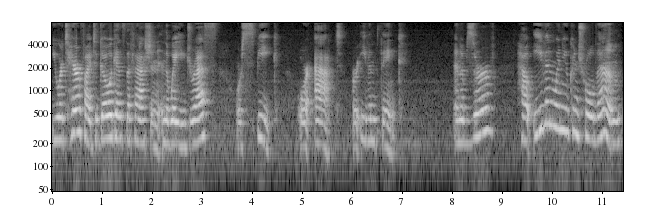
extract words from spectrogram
You are terrified to go against the fashion in the way you dress, or speak, or act, or even think. And observe how, even when you control them,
